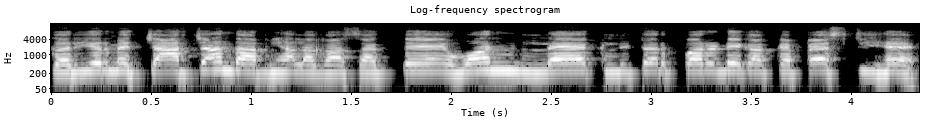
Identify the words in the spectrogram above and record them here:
करियर में चार चाँद आप यहाँ लगा सकते हैं। One lakh litre per day का कैपेसिटी है।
